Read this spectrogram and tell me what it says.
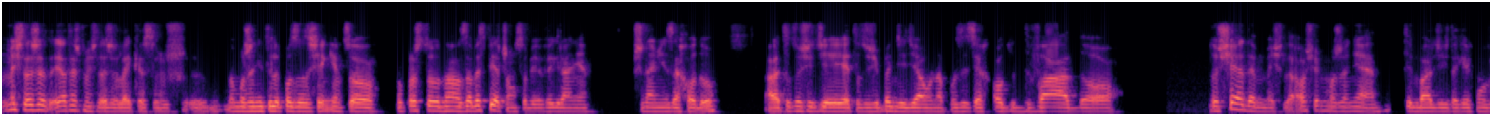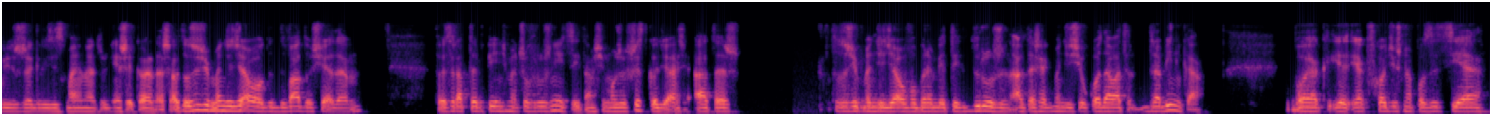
myślę, że ja też myślę, że Lakers są już, no może nie tyle poza zasięgiem, co po prostu no, zabezpieczą sobie wygranie przynajmniej zachodu, ale to, co się dzieje, to, co się będzie działo na pozycjach od 2 do, do 7, myślę, 8 może nie, tym bardziej, tak jak mówisz, że Grizzlies mają najtrudniejszy kalendarz, ale to, co się będzie działo od 2 do 7, to jest raptem 5 meczów różnicy i tam się może wszystko dziać, a też to, co się będzie działo w obrębie tych drużyn, ale też jak będzie się układała drabinka, bo jak, jak wchodzisz na pozycję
